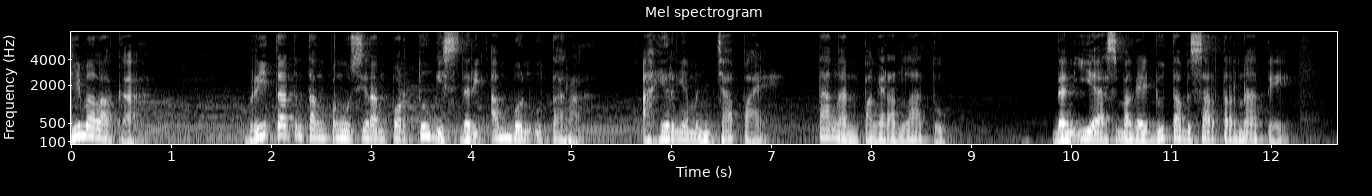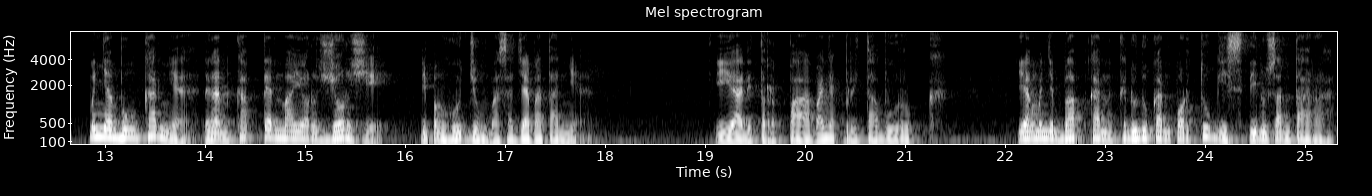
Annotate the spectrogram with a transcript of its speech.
Di Malaka, Berita tentang pengusiran Portugis dari Ambon Utara akhirnya mencapai tangan Pangeran Latu, dan ia sebagai duta besar Ternate menyambungkannya dengan Kapten Mayor George di penghujung masa jabatannya. Ia diterpa banyak berita buruk yang menyebabkan kedudukan Portugis di Nusantara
